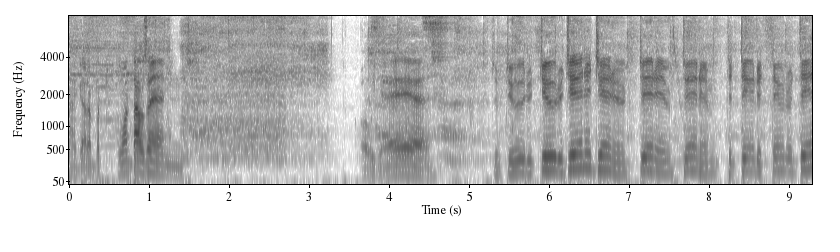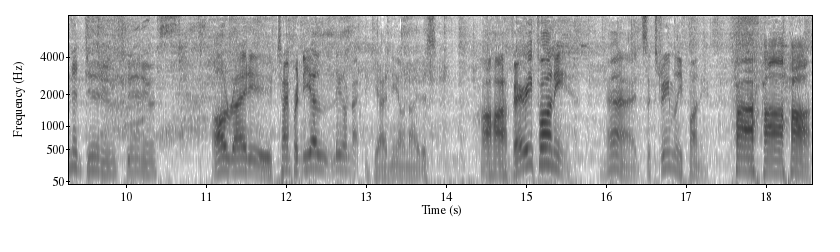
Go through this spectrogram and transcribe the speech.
I got a 1,000. Oh yeah. Alrighty, time for Neo Leonidas. Yeah, Leonidas. Haha, very funny. Yeah, it's extremely funny. Ha ha ha.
